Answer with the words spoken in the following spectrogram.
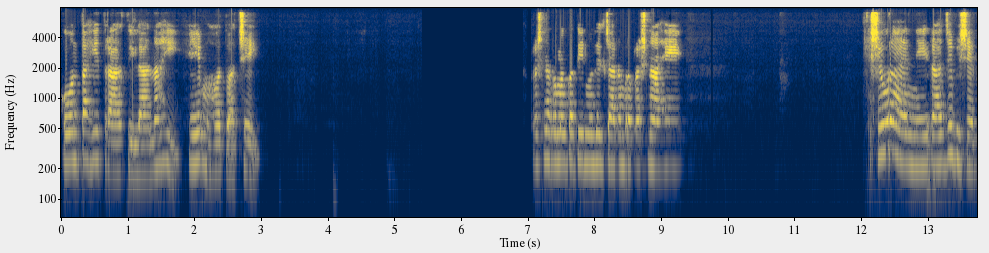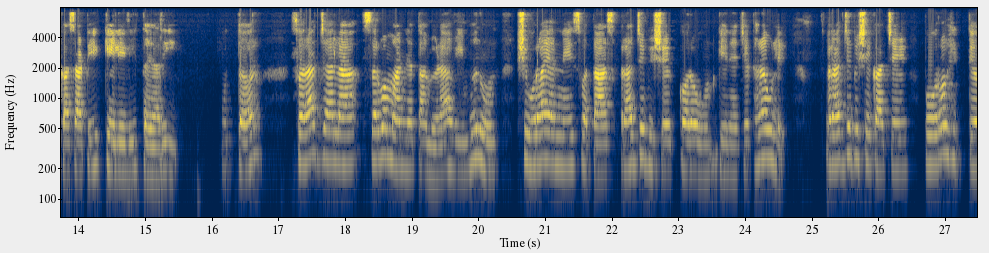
कोणताही त्रास दिला नाही हे महत्त्वाचे प्रश्न क्रमांक तीन मधील चार नंबर प्रश्न आहे. शिवरायांनी राज्याभिषेकासाठी केलेली तयारी. उत्तर स्वराज्याला सर्व मान्यता मिळावी म्हणून शिवरायांनी स्वतःच राज्याभिषेक करवून घेण्याचे ठरवले. राज्याभिषेकाचे पौरोहित्य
